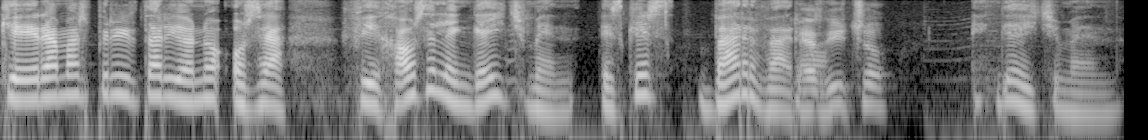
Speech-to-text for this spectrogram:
que era más prioritario o no. O sea, fijaos el engagement, es que es bárbaro. ¿Qué has dicho? Engagement.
